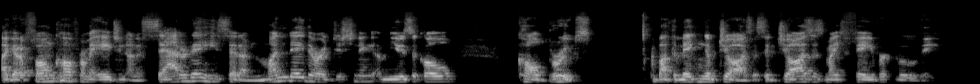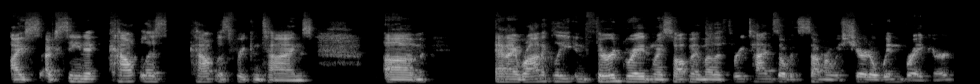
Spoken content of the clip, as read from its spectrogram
I got a phone call from my agent on a Saturday. He said on Monday they're auditioning a musical called Bruce about the making of Jaws. I said Jaws is my favorite movie. I, have seen it countless, countless freaking times. Um, and ironically, in third grade, when I saw my mother three times over the summer, we shared a windbreaker.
